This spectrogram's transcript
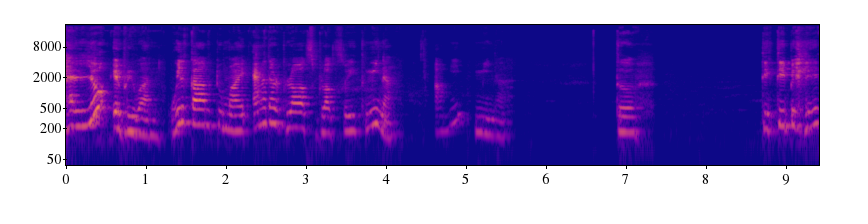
hello everyone welcome to my another blogs blogs with Mina আমি মিনা। তো দেখতেই পেলে,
